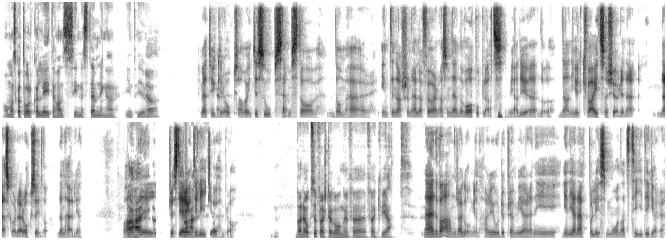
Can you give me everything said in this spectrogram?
Om man ska tolka lite hans sinnesstämning här i intervjun. Ja. Men jag tycker också, han var ju inte sopsämst av de här internationella förarna som ändå var på plats. Vi hade ju ändå Daniel Kveit som körde Nascar där också idag, den helgen. Och han, han- eh, presterar ju inte lika bra. Var det också första gången för, för Kviat? Nej, det var andra gången. Han gjorde premiären i Indianapolis månad tidigare.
